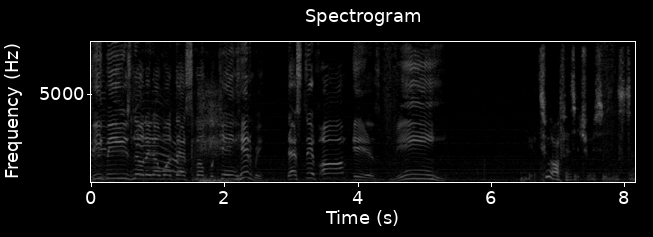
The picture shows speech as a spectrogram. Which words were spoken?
DBs know they don't want that smoke with King Henry. That stiff arm is mean. Two offensive choices this time.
